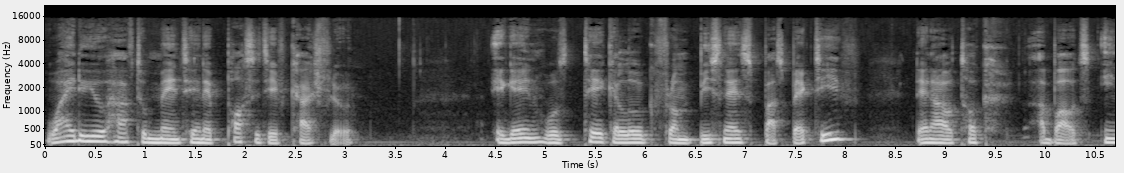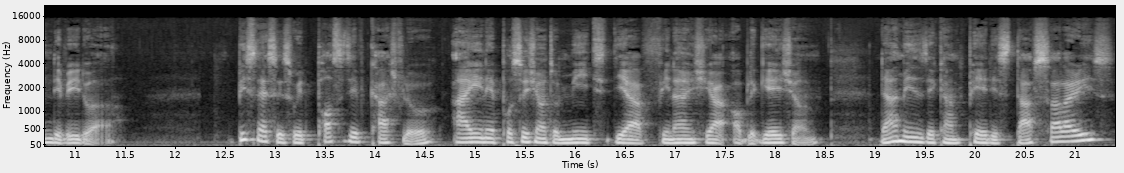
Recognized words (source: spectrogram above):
why do you have to maintain a positive cash flow? Again, we'll take a look from business perspective, then I'll talk about individual. Businesses with positive cash flow are in a position to meet their financial obligation. That means they can pay the staff salaries,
